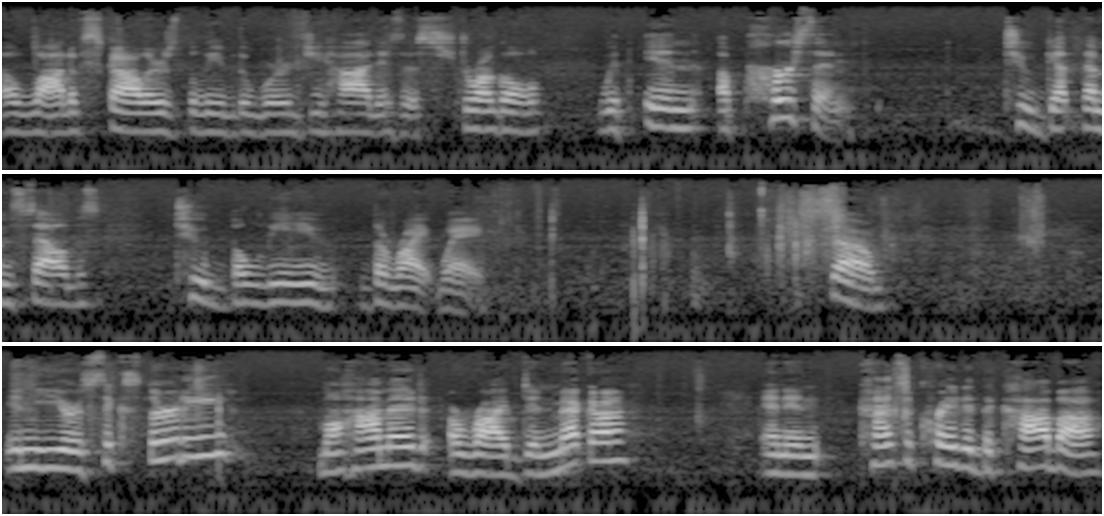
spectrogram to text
a lot of scholars believe the word jihad is a struggle within a person to get themselves to believe the right way. So, in the year 630, Muhammad arrived in Mecca and in, consecrated the Kaaba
